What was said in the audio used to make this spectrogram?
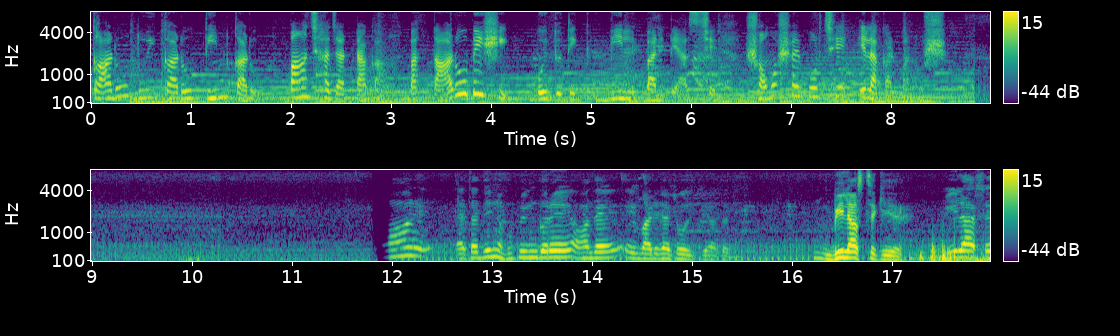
কারও দুই কারও তিন কারও পাঁচ হাজার টাকা বা তারও বেশি বৈদ্যুতিক বিল বাড়িতে আসছে। সমস্যায় পড়ছে এলাকার মানুষ আমার এতদিন হুপিং করে আমাদের এই বাড়িটা চলছে এতদিন। বিল আসছে কি বিল আসে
